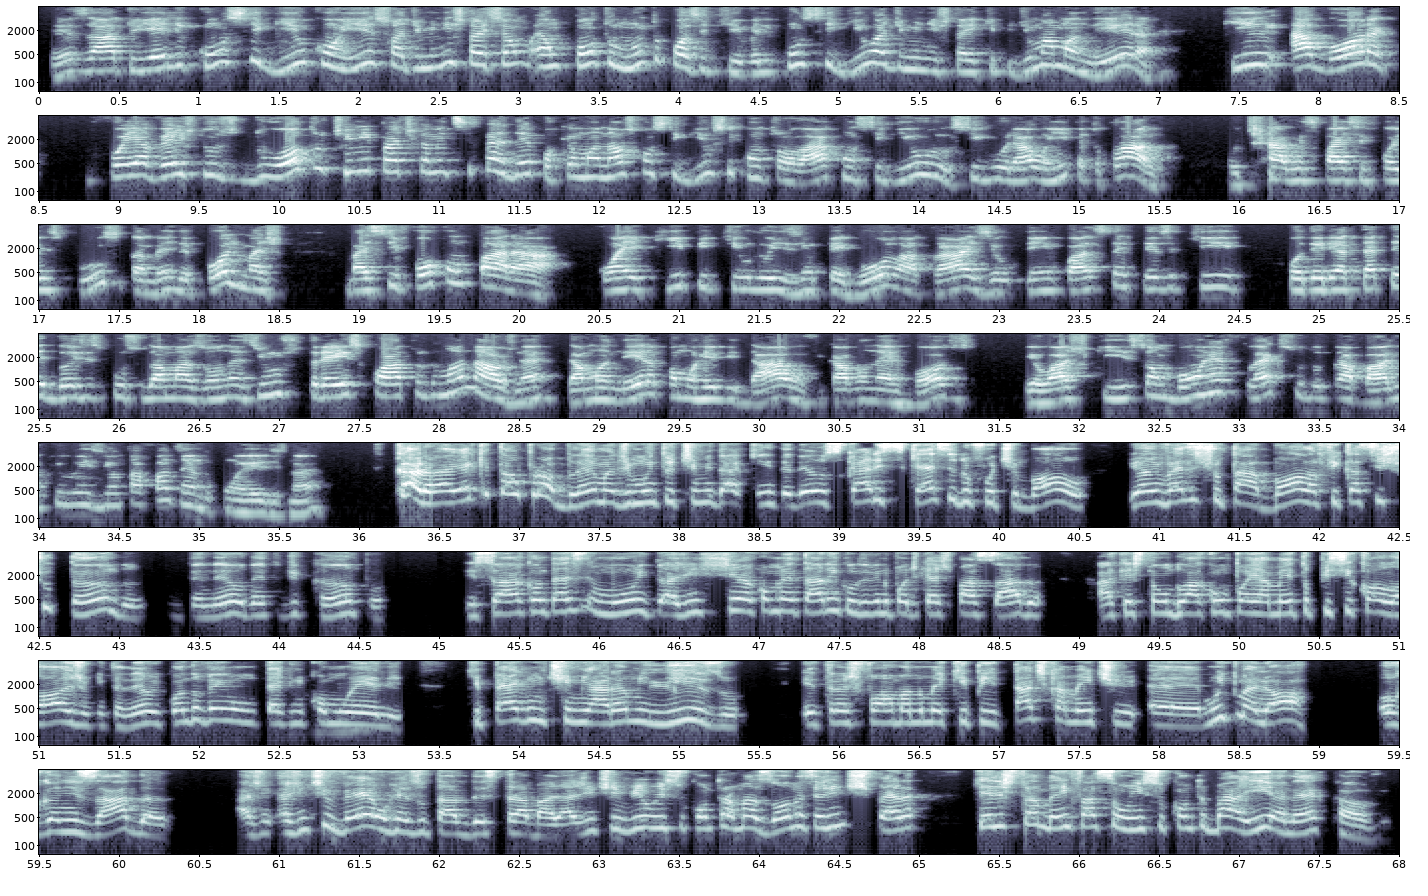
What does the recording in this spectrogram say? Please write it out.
Exato, e ele conseguiu com isso administrar. Isso é um, é um ponto muito positivo. Ele conseguiu administrar a equipe de uma maneira que agora foi a vez do, do outro time praticamente se perder, porque o Manaus conseguiu se controlar, conseguiu segurar o ímpeto. Claro, o Thiago Spice foi expulso também depois, mas, mas se for comparar com a equipe que o Luizinho pegou lá atrás, eu tenho quase certeza que poderia até ter dois expulsos do Amazonas e uns três, quatro do Manaus, né? Da maneira como revidavam, ficavam nervosos, eu acho que isso é um bom reflexo do trabalho que o Luizinho tá fazendo com eles, né? Cara, aí é que tá o problema de muito time daqui, entendeu? Os caras esquecem do futebol e ao invés de chutar a bola, fica se chutando, entendeu? Dentro de campo. Isso acontece muito. A gente tinha comentado, inclusive, no podcast passado, a questão do acompanhamento psicológico, entendeu? E quando vem um técnico como ele, que pega um time arame liso e transforma numa equipe taticamente é, muito melhor, organizada, a gente, a gente vê o resultado desse trabalho. A gente viu isso contra o Amazonas e a gente espera que eles também façam isso contra o Bahia, né, Calvin?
